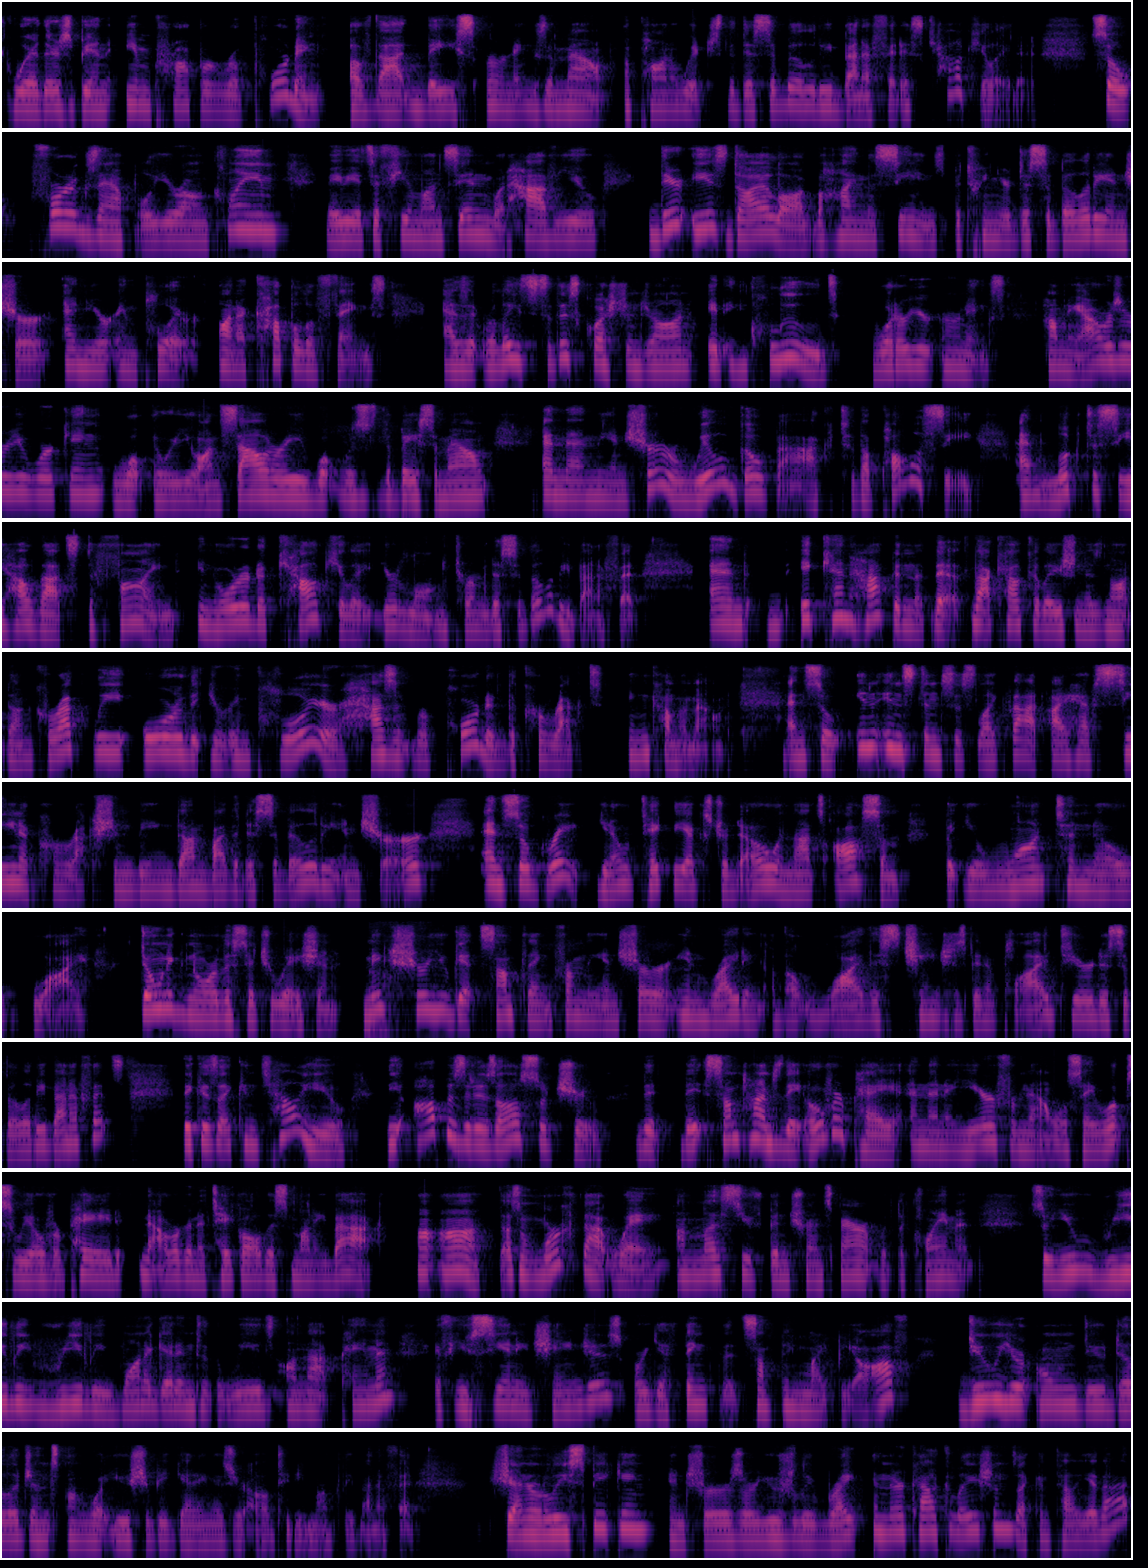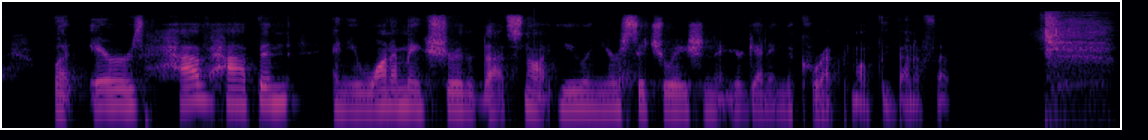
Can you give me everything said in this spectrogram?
where there's been improper reporting of that base earnings amount upon which the disability benefit is calculated. So, for example, you're on claim, maybe it's a few months in, what have you. There is dialogue behind the scenes between your disability insurer and your employer on a couple of things. As it relates to this question, John, it includes what are your earnings? How many hours were you working? What were you on salary? What was the base amount? And then the insurer will go back to the policy and look to see how that's defined in order to calculate your long-term disability benefit and it can happen that, that that calculation is not done correctly or that your employer hasn't reported the correct income amount. And so, in instances like that, I have seen a correction being done by the disability insurer. And so, great, you know, take the extra dough, and that's awesome. But you want to know why. Don't ignore the situation. Make sure you get something from the insurer in writing about why this change has been applied to your disability benefits. Because I can tell you the opposite is also true that they, sometimes they overpay. And then a year from now, we'll say, whoops, we overpaid. Now we're going to take all this money back. Uh uh-uh, uh, doesn't work that way unless you've been transparent with the claimant. So you really, really want to get into the weeds on that payment. If you see any changes or you think that something might be off, do your own due diligence on what you should be getting as your LTD monthly benefit. Generally speaking, insurers are usually right in their calculations. I can tell you that, but errors have happened, and you want to make sure that that's not you in your situation, that you're getting the correct monthly benefit.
